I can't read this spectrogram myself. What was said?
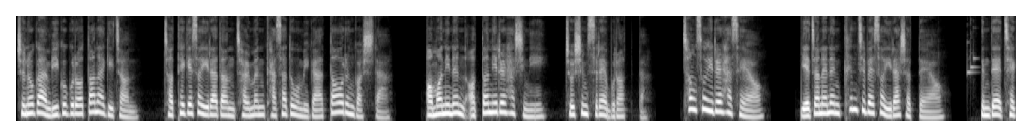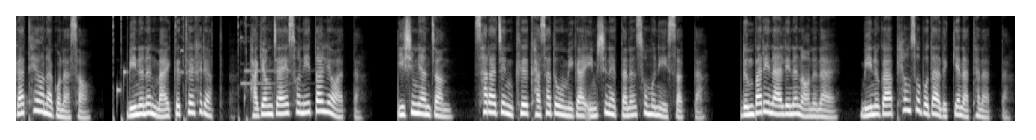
준호가 미국으로 떠나기 전 저택에서 일하던 젊은 가사 도우미가 떠오른 것이다. 어머니는 어떤 일을 하시니? 조심스레 물었다. 청소 일을 하세요. 예전에는 큰 집에서 일하셨대요. 근데 제가 태어나고 나서 민우는 말끝을 흐렸다. 박영자의 손이 떨려왔다. 20년 전 사라진 그 가사 도우미가 임신했다는 소문이 있었다. 눈발이 날리는 어느 날 민우가 평소보다 늦게 나타났다.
